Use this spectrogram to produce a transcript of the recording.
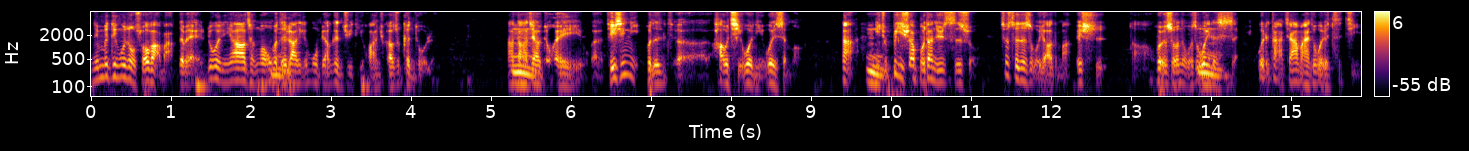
你没有听过这种说法嘛，对不对？如果你要成功或者让一个目标更具体化，你就告诉更多人，那大家就会呃提醒你或者呃好奇问你为什么，那你就必须要不断的去思索，这真的是我要的吗？诶是啊，或者说呢，我是为了谁？为了大家吗？还是为了自己？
